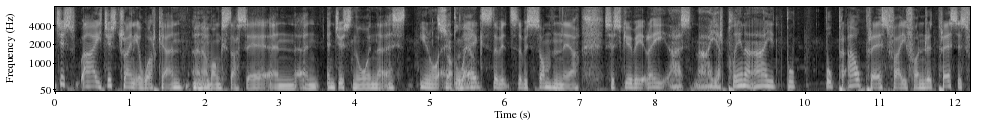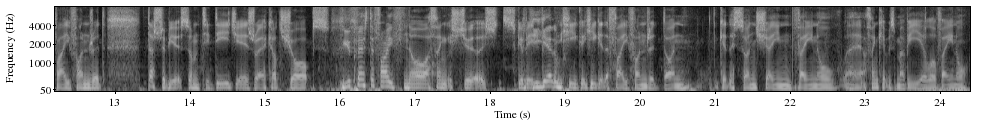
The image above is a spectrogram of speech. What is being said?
Just I just trying to work in and mm-hmm. amongst us set and, and, and just knowing that it's you know it Something there. legs there was, there was something there so Scooby right that's ah you're playing it aye we'll, we'll, pr- I'll press 500 presses 500 distributes them to DJs record shops. You pressed the five. no I think Stu, Scooby. Did he get them? he, he get the 500 done. Get the sunshine vinyl uh, I think it was maybe yellow vinyl.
